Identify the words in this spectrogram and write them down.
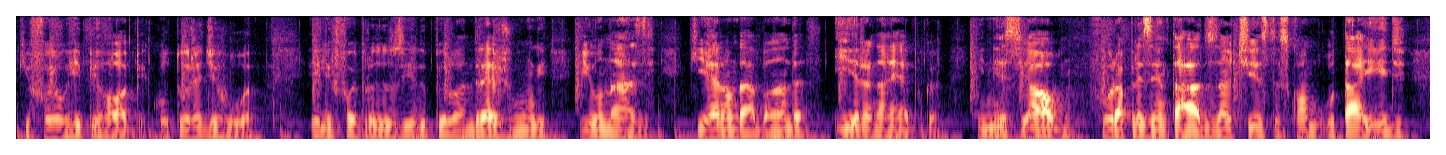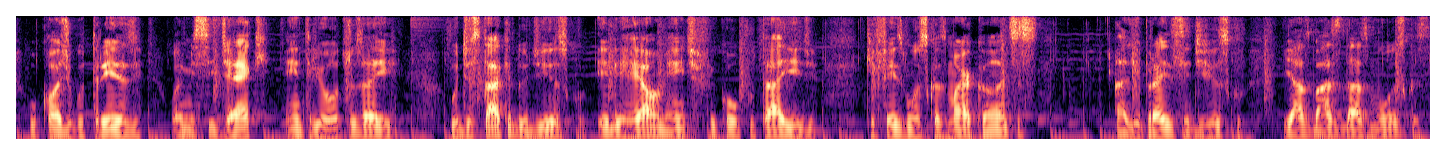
que foi o Hip Hop, Cultura de Rua. Ele foi produzido pelo André Jung e o Nazi, que eram da banda Ira na época. E nesse álbum foram apresentados artistas como o Taíde, o Código 13, o MC Jack, entre outros aí. O destaque do disco, ele realmente ficou pro Taíde, que fez músicas marcantes ali para esse disco e as bases das músicas,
